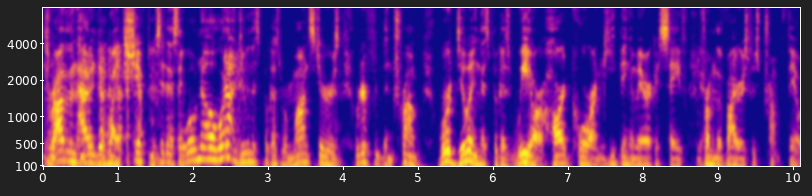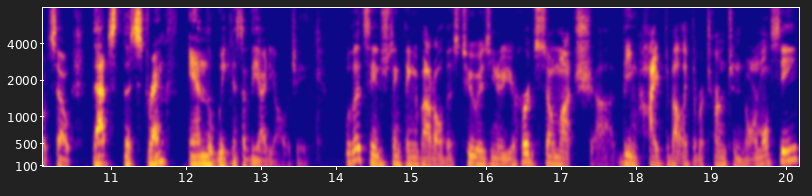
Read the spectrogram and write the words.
So rather than having to like shift and sit there and say, well, no, we're not doing this because we're monsters, we're different than Trump. We're doing this because we are hardcore on mm. keeping America safe Yeah. from the virus, which Trump failed. So that's the strength and the weakness of the ideology. Well, that's the interesting thing about all this too is you know you heard so much uh, being hyped about like the return to normalcy,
